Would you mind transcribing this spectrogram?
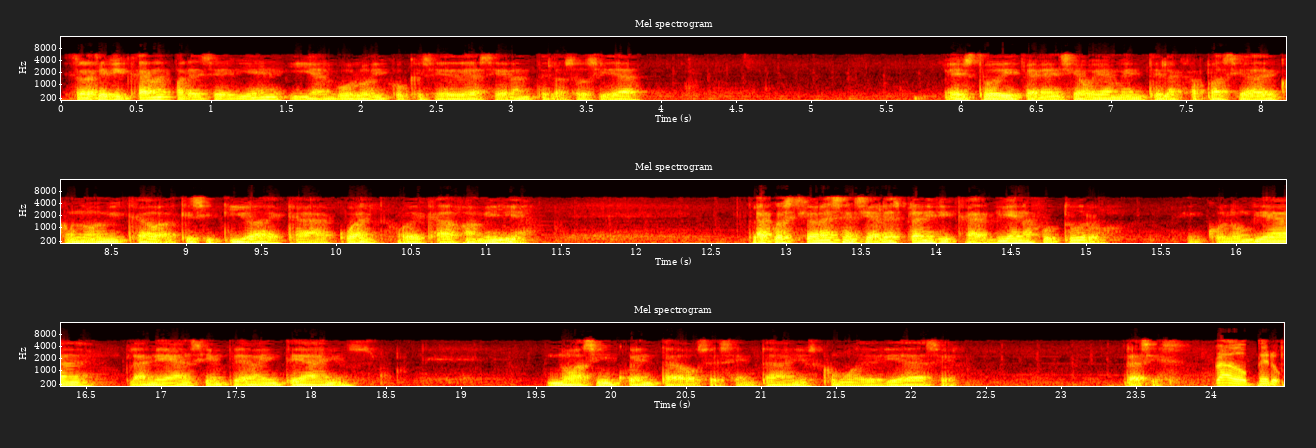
Estratificar me parece bien y algo lógico que se debe hacer ante la sociedad. Esto diferencia obviamente la capacidad económica o adquisitiva de cada cual o de cada familia. La cuestión esencial es planificar bien a futuro, en Colombia planean siempre a 20 años, no a 50 o 60 años como debería de ser. Gracias. Dorado, pero,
